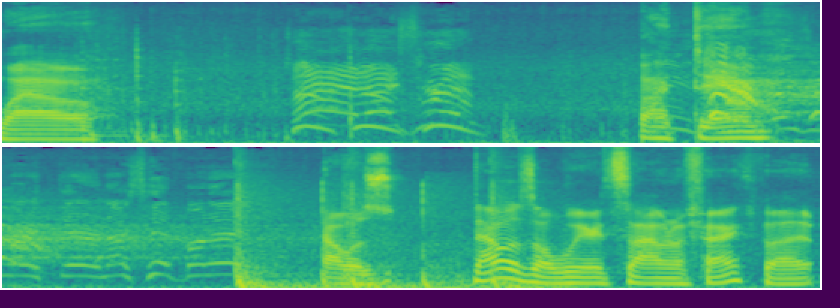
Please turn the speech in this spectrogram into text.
Wow. Hey, nice rip. God damn. Nice hit, buddy. That was that was a weird sound effect, but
